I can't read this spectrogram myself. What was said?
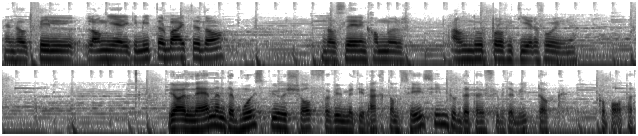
wir haben halt viele langjährige Mitarbeiter da und als Lehrer kann man auch nur profitieren von ihnen. Ja, ein Lernender muss bei uns arbeiten, weil wir direkt am See sind und er darf über den Mittag baden.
